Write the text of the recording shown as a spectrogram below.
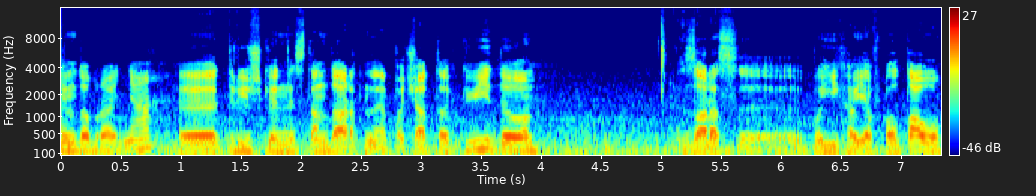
Всім доброго дня. Е, Трішки нестандартне початок відео. Зараз е, поїхав я в Полтаву,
